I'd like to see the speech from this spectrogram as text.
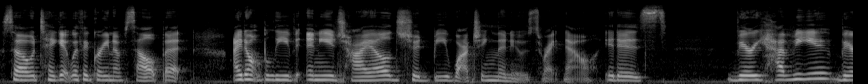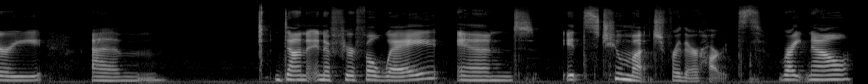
so take it with a grain of salt, but I don't believe any child should be watching the news right now. It is very heavy, very um done in a fearful way and it's too much for their hearts right now.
